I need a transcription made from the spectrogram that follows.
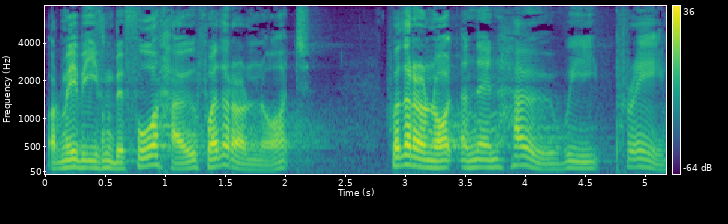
or maybe even before how, whether or not, whether or not, and then how we pray.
